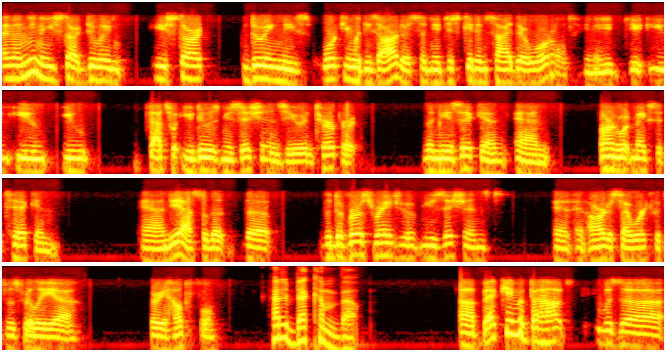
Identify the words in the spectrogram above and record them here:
And then you know you start doing you start doing these working with these artists and you just get inside their world. You know you you you you, that's what you do as musicians. You interpret the music and and learn what makes it tick and and yeah. So the the the diverse range of musicians and, and artists I worked with was really uh, very helpful. How did Beck come about? Uh, Beck came about. It was uh,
